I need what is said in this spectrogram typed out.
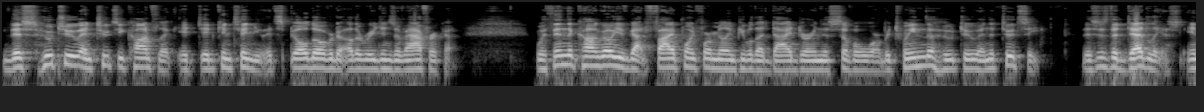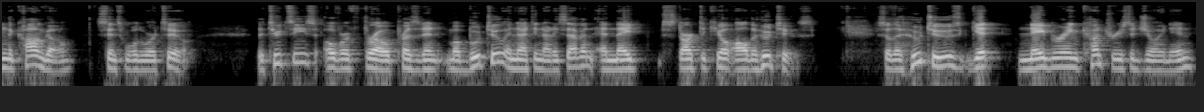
This Hutu and Tutsi conflict, it did continue. It spilled over to other regions of Africa. Within the Congo, you've got 5.4 million people that died during this civil war between the Hutu and the Tutsi. This is the deadliest in the Congo since World War II. The Tutsis overthrow President Mobutu in 1997 and they start to kill all the Hutus. So the Hutus get neighboring countries to join in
